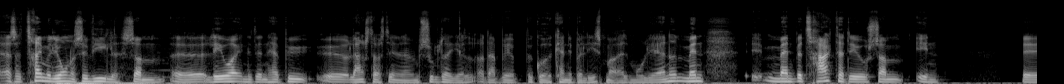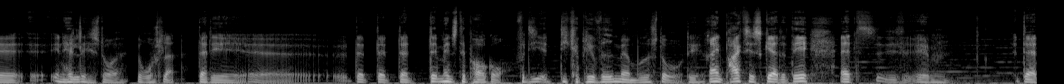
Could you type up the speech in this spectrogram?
Altså 3 millioner civile, som øh, lever inde i den her by, øh, langt størstedelen af dem sulter ihjel, og der bliver begået kannibalisme og alt muligt andet. Men øh, man betragter det jo som en øh, en heltehistorie i Rusland, da det, øh, da, da, da, da, mens det pågår, fordi de kan blive ved med at modstå det. Rent praktisk sker det det, at øh, da,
